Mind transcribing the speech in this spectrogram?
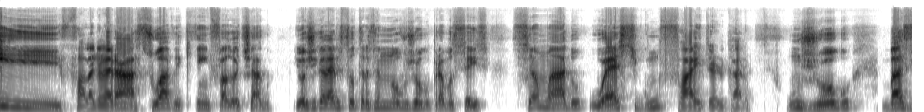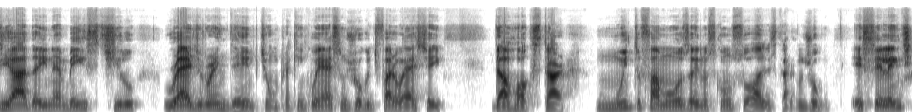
E fala galera, suave aqui quem fala é o Thiago. E hoje galera estou trazendo um novo jogo pra vocês Chamado West Gunfighter, cara. Um jogo baseado aí, né, meio estilo Red Redemption. Pra quem conhece, um jogo de faroeste aí da Rockstar Muito famoso aí nos consoles, cara. Um jogo excelente.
